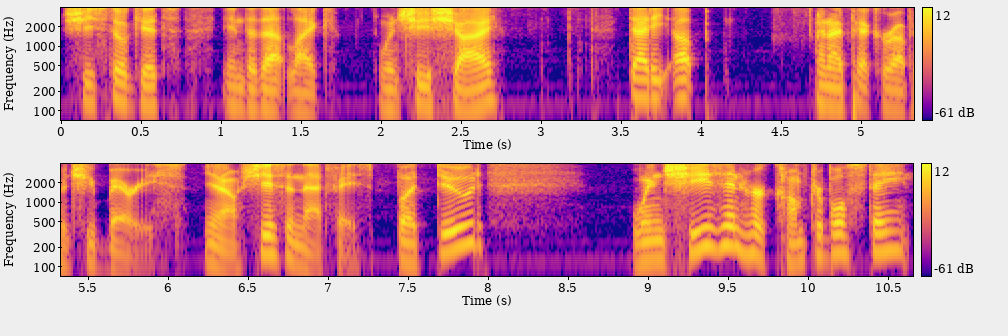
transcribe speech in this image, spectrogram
She still gets into that, like, when she's shy, daddy up, and I pick her up and she buries. You know, she's in that phase. But, dude, when she's in her comfortable state,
